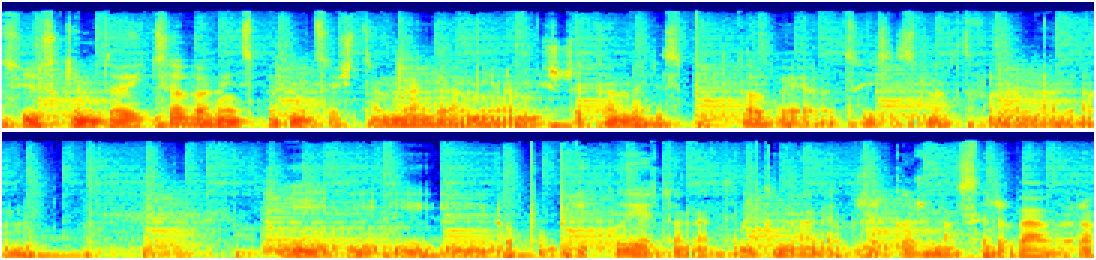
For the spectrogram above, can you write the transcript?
z Juskiem do Ojcowa, więc pewnie coś tam nagram. Nie mam jeszcze kamery sportowej, ale coś ze smartfona nagram i, i, i, opublikuję to na tym kanale Grzegorz Maser-Wawro.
